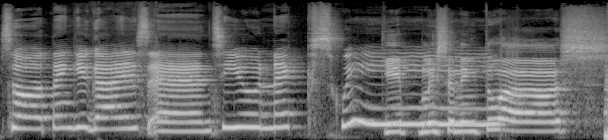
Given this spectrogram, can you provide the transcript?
So thank you guys and see you next week. keep listening to us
